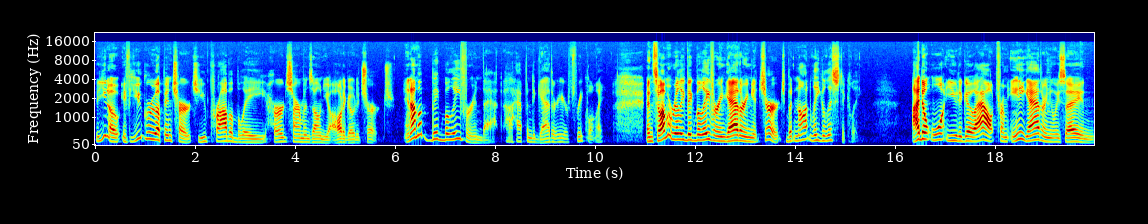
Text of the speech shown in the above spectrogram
You know, if you grew up in church, you probably heard sermons on you ought to go to church. And I'm a big believer in that. I happen to gather here frequently. And so I'm a really big believer in gathering at church, but not legalistically. I don't want you to go out from any gathering, we say, and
